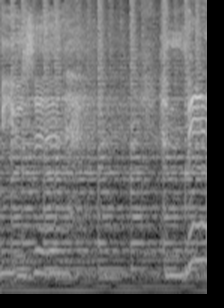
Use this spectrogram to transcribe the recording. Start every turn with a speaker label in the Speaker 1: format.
Speaker 1: music. And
